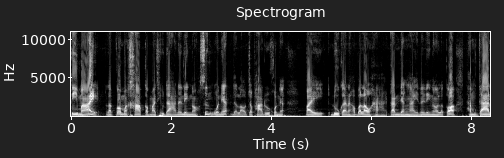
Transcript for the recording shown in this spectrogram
ตีไม้แล้วก็มาคราฟกับมาทิลดานั่นเองเนาะซึ่งวันนี้เดี๋ยวเราจะพาทุกคนเนี่ยไปดูกันนะครับว่าเราหากันยังไงนั่นเองเนาะแล้วก็ทำการ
